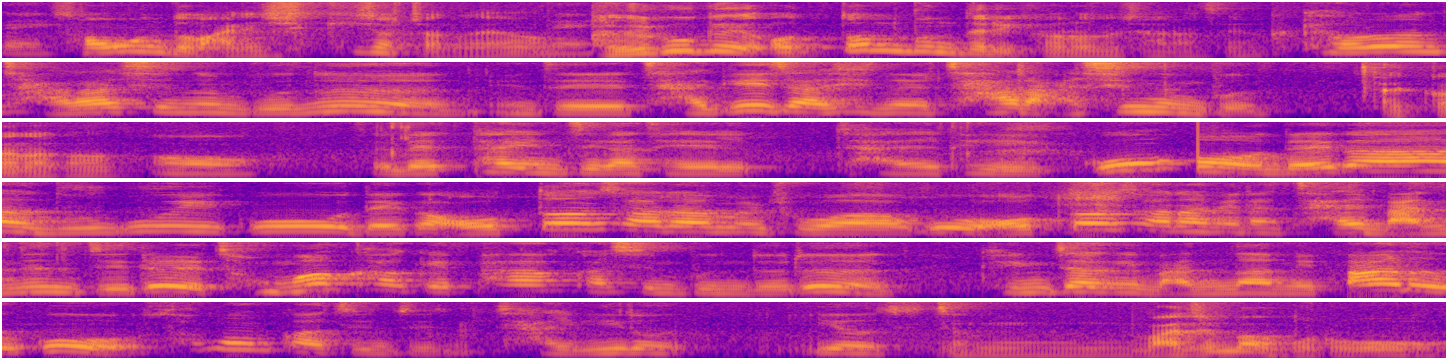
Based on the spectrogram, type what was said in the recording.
네. 성혼도 많이 시키셨잖아요. 네. 결국에 어떤 분들이 결혼을 잘하세요? 결혼 잘 하시는 분은 이제 자기 자신을 잘 아시는 분. 객관화가 어, 메타인지가 제일 잘 돼 있고, 어, 내가 누구이고, 내가 어떤 사람을 좋아하고, 어떤 사람이랑 잘 맞는지를 정확하게 파악하신 분들은 굉장히 만남이 빠르고, 성공까지 이제 잘 이뤄, 이어지죠. 음, 마지막으로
